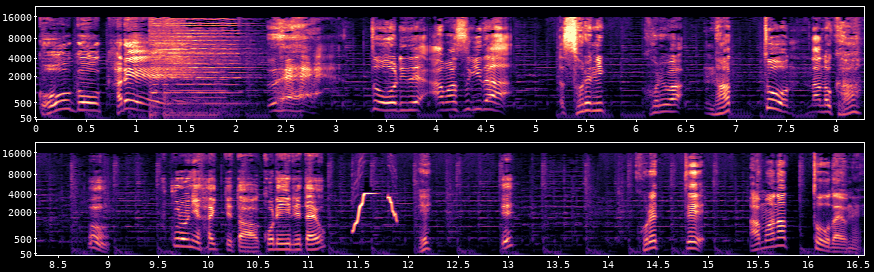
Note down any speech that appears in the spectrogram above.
ゴーゴーカレうえ通りで甘すぎだ。それにこれは納豆なのか？ーうん。袋に入ってたこれ入れたよ。これって甘納豆だよね？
